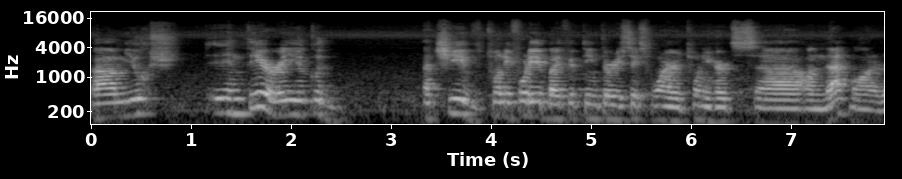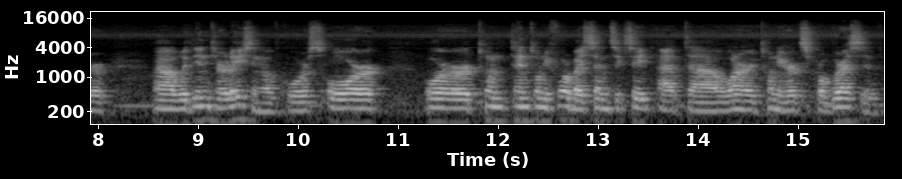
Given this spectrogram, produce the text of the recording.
um, you in theory you could achieve 2048 by 1536 120 hertz uh, on that monitor uh, with interlacing of course or or 1024 by 768 at uh, 120 hertz progressive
